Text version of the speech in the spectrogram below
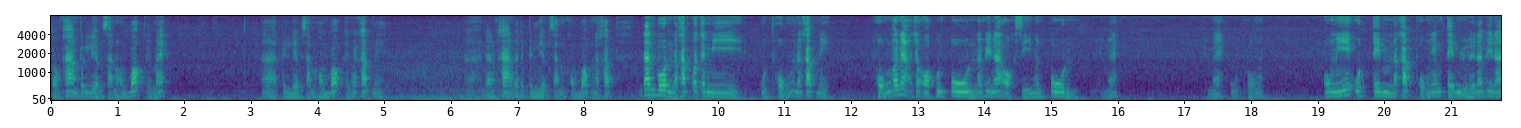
สองข้างเป็นเหลี่ยมสันของบล็อกเห็นไหมอ่าเป็นเหลี่ยมสันของบล็อกเห็นไหมครับนี่อ่าด้านข้างก็จะเป็นเหลี่ยมสันของบล็อกนะครับ ด้านบนนะครับก็จะมีอุดผงนะครับนี่ผงเขาเนี่ยจะออกปูนปูนนะพี่นะออกสีเหมือนปูนเห็นไหมเห็นไหมอุดผง องค์นี้อุดเต็มนะครับ ผงยังเต็มอยู่เลยนะพี่นะ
